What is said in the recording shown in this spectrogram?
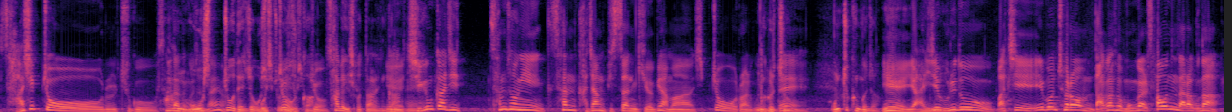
40조를 주고 산다는 한 거잖아요. 50조 되죠. 50조. 50조, 50조. 420억 달러니까. 예, 지금까지 삼성이 산 가장 비싼 기업이 아마 10조로 알고 있는데 그렇죠. 엄청 큰 거죠. 예, 야 이제 우리도 마치 일본처럼 나가서 뭔가를 사오는 나라구나라는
